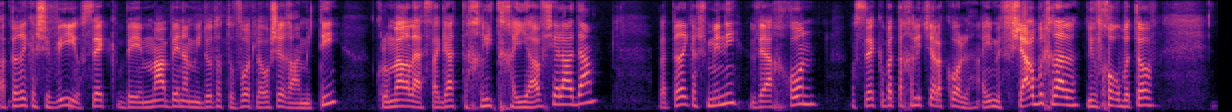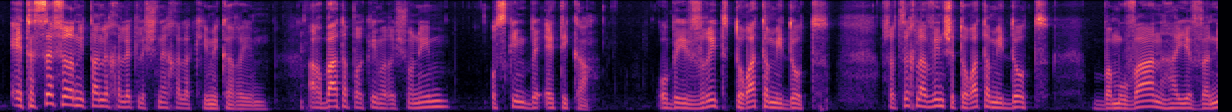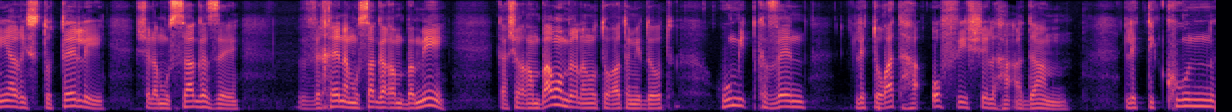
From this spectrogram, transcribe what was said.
הפרק השביעי עוסק במה בין המידות הטובות לאושר האמיתי, כלומר להשגת תכלית חייו של האדם. והפרק השמיני והאחרון עוסק בתכלית של הכל. האם אפשר בכלל לבחור בטוב? את הספר ניתן לחלק לשני חלקים עיקריים. ארבעת הפרקים הראשונים עוסקים באתיקה, או בעברית תורת המידות. עכשיו צריך להבין שתורת המידות במובן היווני אריסטוטלי של המושג הזה, וכן המושג הרמב"מי, כאשר הרמב"ם אומר לנו תורת המידות, הוא מתכוון לתורת האופי של האדם, לתיקון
